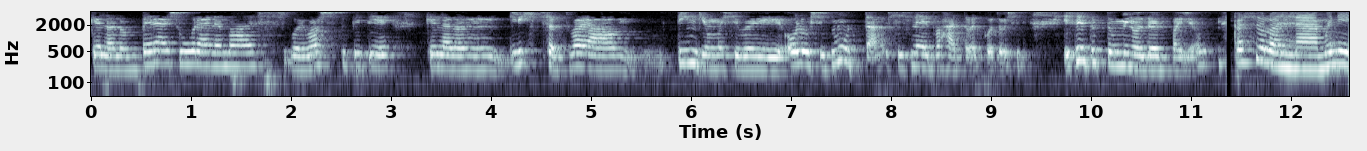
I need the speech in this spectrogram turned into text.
kellel on pere suurenemas või vastupidi, kellel on lihtsalt vaja tingimusi või olusid muuta, siis need vahetavad kodusid ja seetõttu on minul tööd palju. kas sul on äh, mõni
